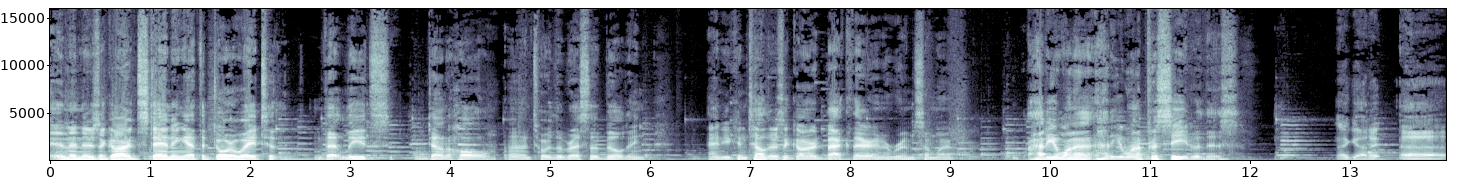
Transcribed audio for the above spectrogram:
And then there's a guard standing at the doorway to that leads down a hall uh, toward the rest of the building, and you can tell there's a guard back there in a room somewhere. How do you want to How do you want to proceed with this? I got it. Uh,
